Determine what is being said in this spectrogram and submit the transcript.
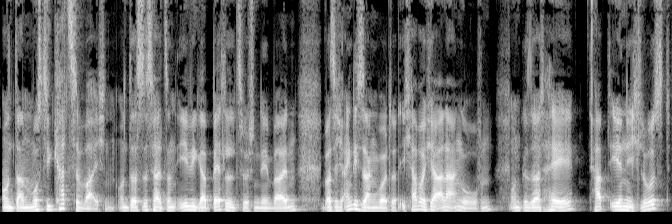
Und dann muss die Katze weichen. Und das ist halt so ein ewiger Battle zwischen den beiden. Was ich eigentlich sagen wollte, ich habe euch ja alle angerufen und gesagt, hey, habt ihr nicht Lust,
